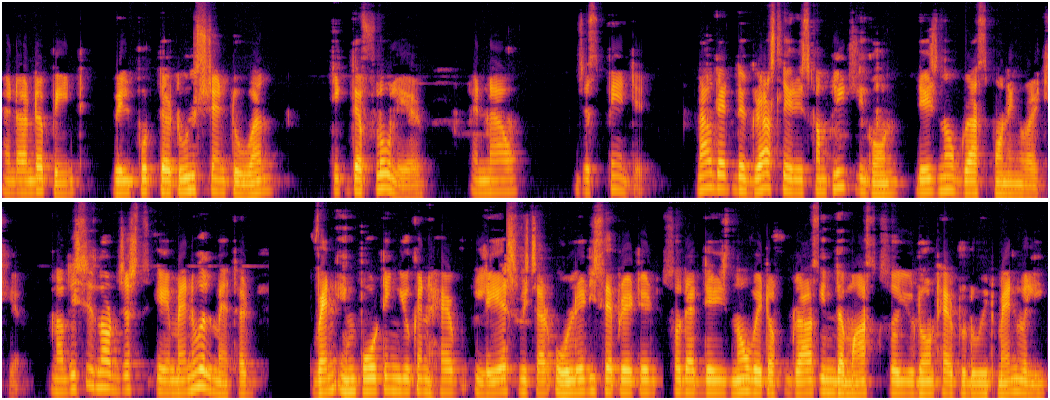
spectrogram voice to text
and under paint, we'll put the tool strength to 1, tick the flow layer and now just paint it. Now that the grass layer is completely gone, there is no grass spawning right here. Now this is not just a manual method. When importing you can have layers which are already separated so that there is no weight of grass in the mask so you don't have to do it manually.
